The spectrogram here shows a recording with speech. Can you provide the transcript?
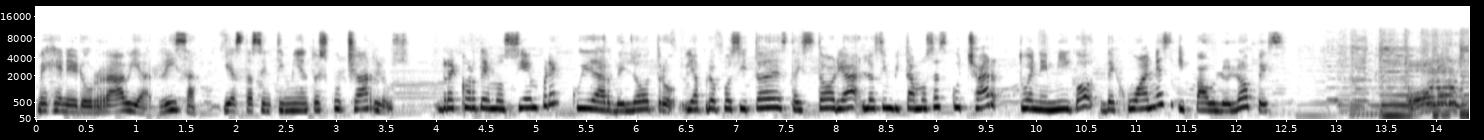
Me generó rabia, risa y hasta sentimiento escucharlos. Recordemos siempre cuidar del otro y a propósito de esta historia los invitamos a escuchar Tu enemigo de Juanes y Paulo López. Con orgullo, con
